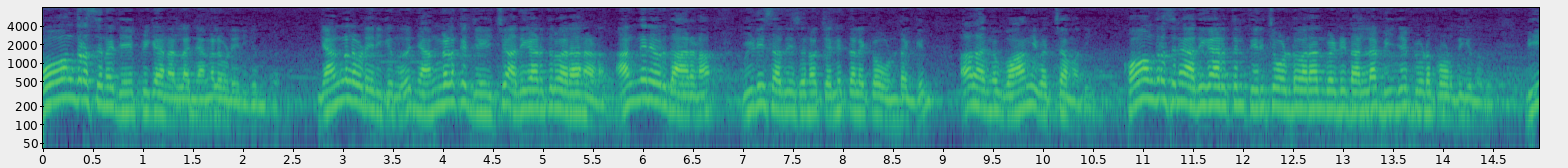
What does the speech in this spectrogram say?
കോൺഗ്രസിനെ ജയിപ്പിക്കാനല്ല ഞങ്ങൾ ഇവിടെ ഇരിക്കുന്നത്. ഞങ്ങൾ ഇവിടെ ഇരിക്കുന്നത് ഞങ്ങൾക്ക് ജയിച്ച് അധികാരത്തിൽ വരാനാണ്. അങ്ങനെ ഒരു ധാരണ വി ഡി സതീശനോ ചെന്നിത്തലയ്ക്കോ ഉണ്ടെങ്കിൽ അതങ്ങ് വാങ്ങി വെച്ചാൽ മതി. കോൺഗ്രസിനെ അധികാരത്തിൽ തിരിച്ചു കൊണ്ടുവരാൻ വേണ്ടിയിട്ടല്ല ബി ജെ പി ഇവിടെ പ്രവർത്തിക്കുന്നത്. ബി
